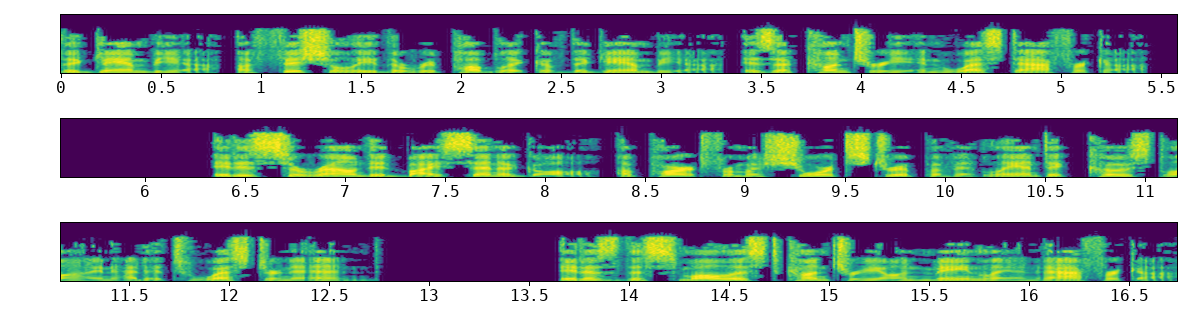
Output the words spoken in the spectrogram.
The Gambia, officially the Republic of the Gambia, is a country in West Africa. It is surrounded by Senegal, apart from a short strip of Atlantic coastline at its western end. It is the smallest country on mainland Africa.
